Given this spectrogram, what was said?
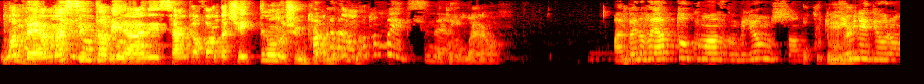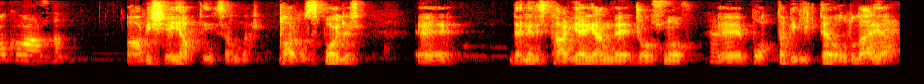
ulan beğenmezsin tabii yani. Sen kafanda çektin onu çünkü Hakikaten anladın mı? okudun mu hepsini? Okudum dayanamadım. Ay ben hayatta okumazdım biliyor musun? Okudum ve- Yemin ediyorum okumazdım. Abi şey yaptı insanlar. Pardon spoiler. Ee, Daenerys Targaryen ve Jon Snow Hı hı. e, botta birlikte oldular ya. Evet.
